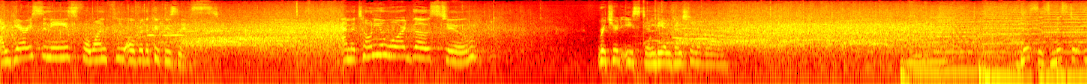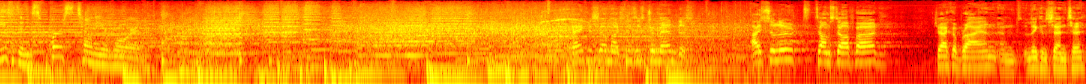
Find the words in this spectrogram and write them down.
and Gary Sinise for One Flew Over the Cuckoo's Nest. And the Tony Award goes to Richard Easton, The Invention of Love. This is Mr. Easton's first Tony Award. Thank you so much. This is tremendous. I salute Tom Stoppard, Jack O'Brien, and Lincoln Center.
